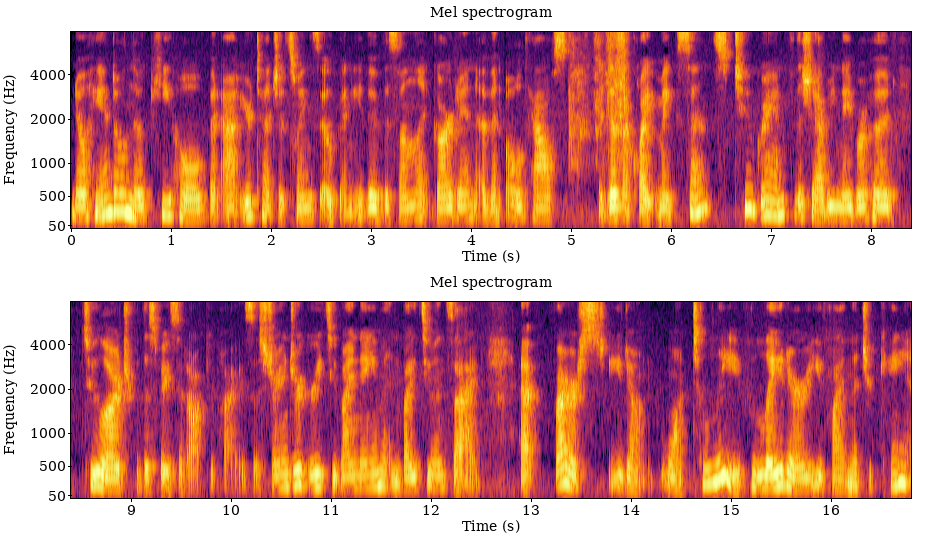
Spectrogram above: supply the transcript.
no handle, no keyhole, but at your touch it swings open. Either the sunlit garden of an old house that doesn't quite make sense, too grand for the shabby neighborhood, too large for the space it occupies. A stranger greets you by name and invites you inside. At first, you don't want to leave. Later, you find that you can't.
